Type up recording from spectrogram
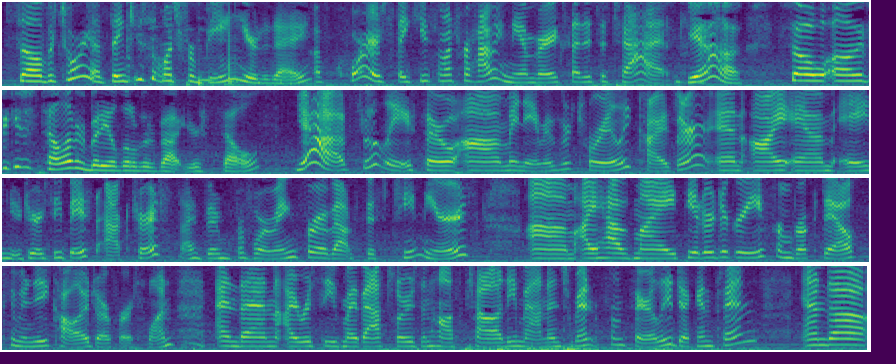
So, Victoria, thank you so much for being here today. Of course. Thank you so much for having me. I'm very excited to chat. Yeah. So, um, if you could just tell everybody a little bit about yourself. Yeah, absolutely. So, um, my name is Victoria Lee Kaiser, and I am a New Jersey based actress. I've been performing for about 15 years. Um, I have my theater degree from Brookdale Community College, our first one, and then I received my bachelor's in hospitality management from Fairleigh Dickinson. And uh,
